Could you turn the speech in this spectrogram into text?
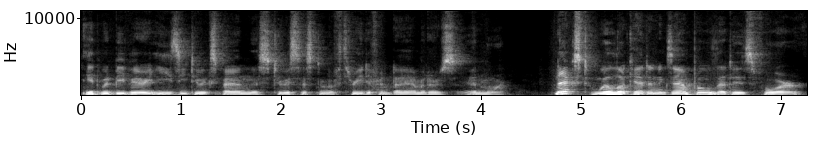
it would be very easy to expand this to a system of three different diameters and more. Next, we'll look at an example that is for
